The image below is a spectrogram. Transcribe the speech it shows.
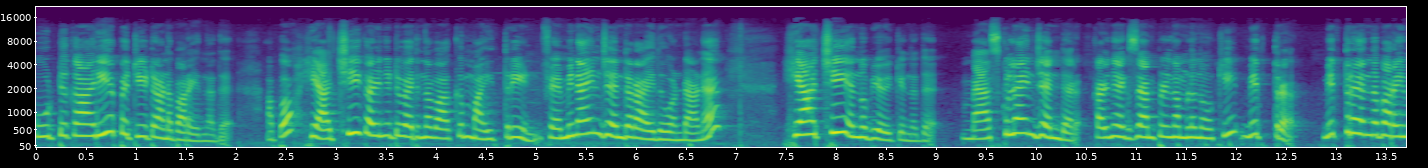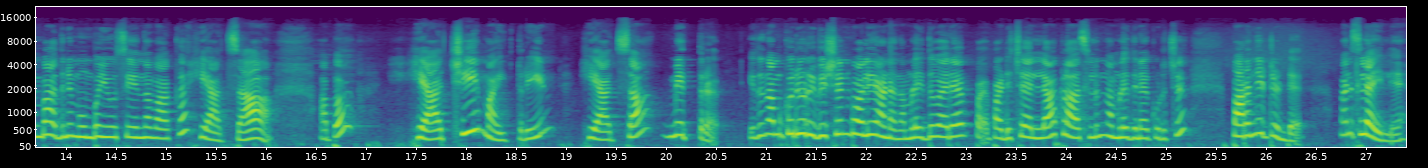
കൂട്ടുകാരിയെ പറ്റിയിട്ടാണ് പറയുന്നത്. അപ്പോൾ ഹ്യാച്ചി കഴിഞ്ഞിട്ട് വരുന്ന വാക്ക് മൈത്രീൻ ഫെമിനൈൻ ജെൻഡർ ആയതുകൊണ്ടാണ് ഹ്യാച്ചി എന്നുപയോഗിക്കുന്നത്. മാസ്കുലൈൻ ജെൻഡർ കഴിഞ്ഞ എക്സാമ്പിൾ നമ്മൾ നോക്കി മിത്ര. മിത്ര എന്ന് പറയുമ്പോൾ അതിന് മുമ്പ് യൂസ് ചെയ്യുന്ന വാക്ക് ഹ്യാത്സ. അപ്പോൾ ഹ്യാച്ചി മൈത്രീൻ ഹ്യാത്സ മിത്ര. ഇത് നമുക്കൊരു റിവിഷൻ പോലെയാണ്. നമ്മൾ ഇതുവരെ പഠിച്ച എല്ലാ ക്ലാസ്സിലും നമ്മൾ ഇതിനെക്കുറിച്ച് പറഞ്ഞിട്ടുണ്ട്. മനസ്സിലായില്ലേ?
